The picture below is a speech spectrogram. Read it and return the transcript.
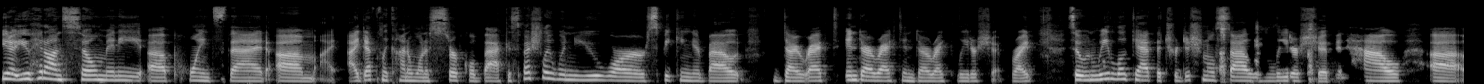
You know you hit on so many uh, points that um, I, I, definitely kind of want to circle back especially when you are speaking about direct indirect and direct leadership right? So when we look at the traditional style of leadership and how uh,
